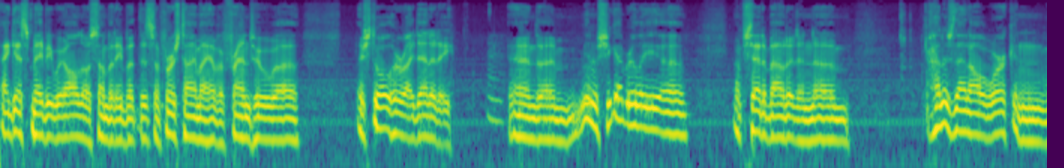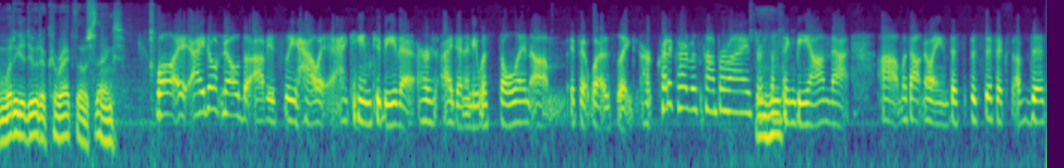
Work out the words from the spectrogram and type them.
I guess maybe we all know somebody, but this is the first time I have a friend who uh, they stole her identity, mm. and um, you know she got really uh, upset about it, and um, How does that all work, and what do you do to correct those things? Well, I, I don't know the obviously how it came to be that her identity was stolen. Um, if it was like her credit card was compromised or mm-hmm. something beyond that, um, without knowing the specifics of this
